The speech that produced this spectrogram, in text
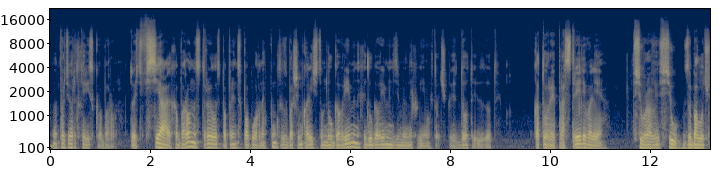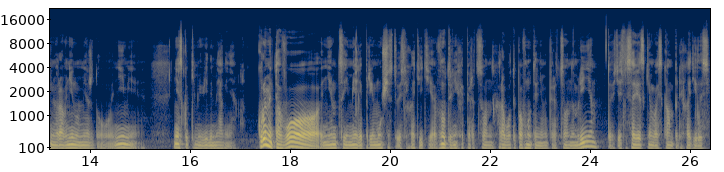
на противоартиллерийскую оборону. То есть вся их оборона строилась по принципу опорных пунктов с большим количеством долговременных и долговременных земляных огневых точек, то есть доты и доты, которые простреливали всю, всю заболоченную равнину между ними несколькими видами огня. Кроме того, немцы имели преимущество, если хотите, внутренних операционных, работы по внутренним операционным линиям. То есть, если советским войскам приходилось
